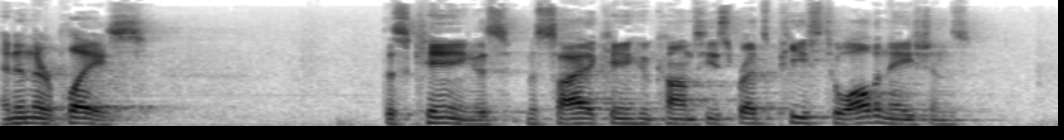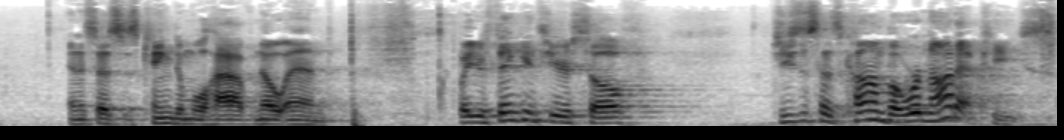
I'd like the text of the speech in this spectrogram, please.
And in their place, this king, this Messiah king who comes, he spreads peace to all the nations. And it says his kingdom will have no end. But you're thinking to yourself, Jesus has come, but we're not at peace.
